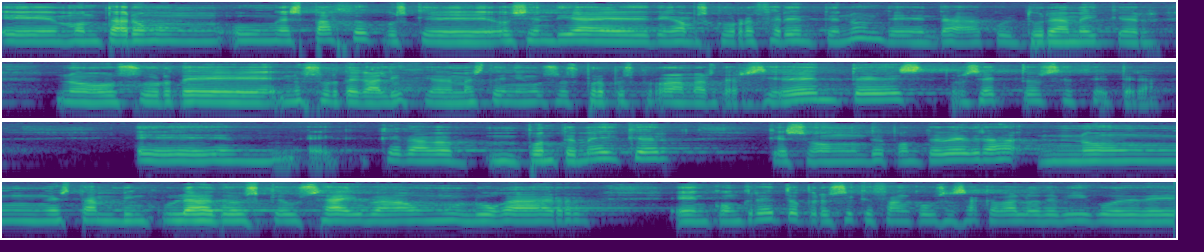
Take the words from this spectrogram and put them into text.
eh, montaron un, un espazo pues, que hoxe en día é, digamos, que o referente non? De, da cultura maker no sur, de, no sur de Galicia. Ademais, teñen os seus propios programas de residentes, proxectos, etc. Eh, queda Ponte Maker, que son de Pontevedra, non están vinculados que eu saiba a un lugar en concreto, pero sí que fan cousas a cabalo de Vigo e de,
